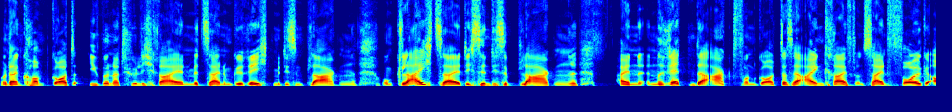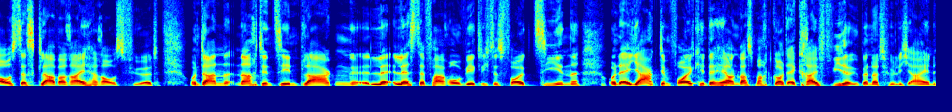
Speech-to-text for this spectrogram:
Und dann kommt Gott übernatürlich rein mit seinem Gericht, mit diesen Plagen. Und gleichzeitig sind diese Plagen ein, ein, rettender Akt von Gott, dass er eingreift und sein Volk aus der Sklaverei herausführt. Und dann nach den zehn Plagen lässt der Pharao wirklich das Volk ziehen und er jagt dem Volk hinterher. Und was macht Gott? Er greift wieder übernatürlich ein.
